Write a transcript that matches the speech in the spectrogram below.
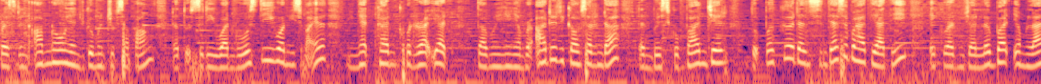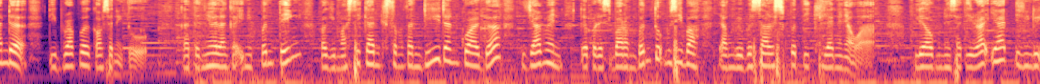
Presiden AMNO yang juga Menteri Pesapang, Datuk Seri Wan Rosti Wan Ismail mengingatkan kepada rakyat terutamanya yang berada di kawasan rendah dan berisiko banjir untuk peka dan sentiasa berhati-hati ekoran hujan lebat yang melanda di beberapa kawasan itu. Katanya langkah ini penting bagi memastikan keselamatan diri dan keluarga terjamin daripada sebarang bentuk musibah yang lebih besar seperti kehilangan nyawa. Beliau menasihati rakyat di negeri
